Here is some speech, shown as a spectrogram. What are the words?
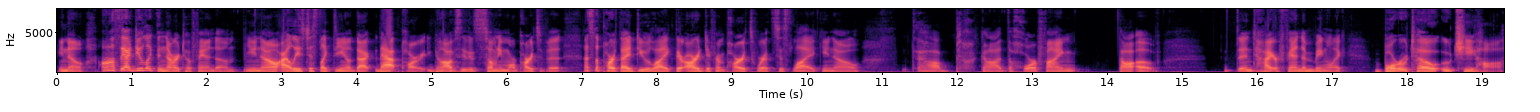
you know, honestly, I do like the Naruto fandom. You know, I at least just like the, you know that that part. You know, obviously there's so many more parts of it. That's the part that I do like. There are different parts where it's just like, you know, uh, God, the horrifying thought of the entire fandom being like Boruto Uchiha.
